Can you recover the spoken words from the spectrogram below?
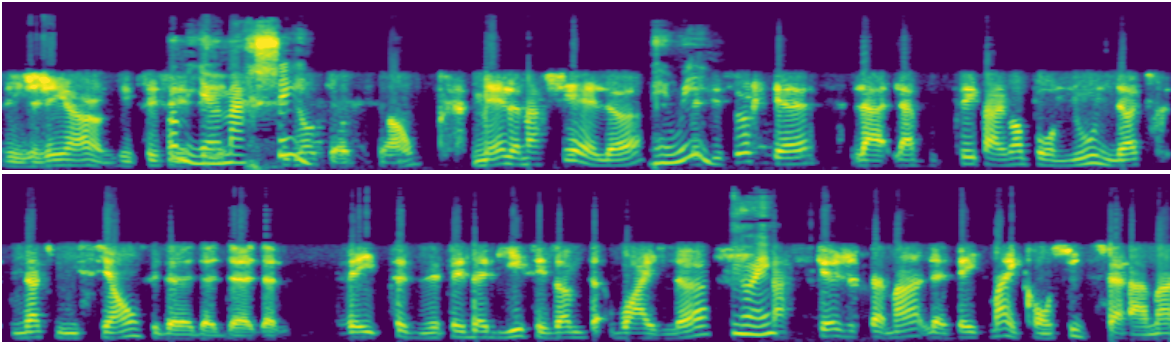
des géants. Des, oh, mais il y a un marché. Mais le marché est là. Mais oui. C'est sûr que la, la par exemple, pour nous, notre notre mission, c'est de, de, de d'habiller ces hommes wide-là parce que justement, le vêtement est conçu différemment.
